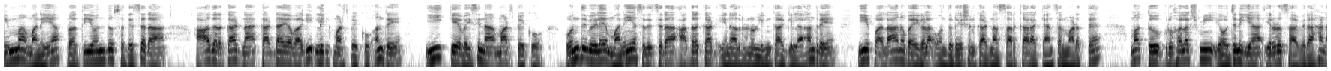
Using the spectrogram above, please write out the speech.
ನಿಮ್ಮ ಮನೆಯ ಪ್ರತಿಯೊಂದು ಸದಸ್ಯರ ಆಧಾರ್ ಕಾರ್ಡ್ನ ಕಡ್ಡಾಯವಾಗಿ ಲಿಂಕ್ ಮಾಡಿಸ್ಬೇಕು. ಅಂದರೆ ಈ ಕೆ ವೈ ಸಿನ ಮಾಡಿಸ್ಬೇಕು. ಒಂದು ವೇಳೆ ಮನೆಯ ಸದಸ್ಯರ ಆಧಾರ್ ಕಾರ್ಡ್ ಏನಾದರೂ ಲಿಂಕ್ ಆಗಿಲ್ಲ ಅಂದರೆ ಈ ಫಲಾನುಭವಿಗಳ ಒಂದು ರೇಷನ್ ಕಾರ್ಡ್ನ ಸರ್ಕಾರ ಕ್ಯಾನ್ಸಲ್ ಮಾಡುತ್ತೆ ಮತ್ತು ಗೃಹಲಕ್ಷ್ಮಿ ಯೋಜನೆಯ ಎರಡು ಸಾವಿರ ಹಣ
